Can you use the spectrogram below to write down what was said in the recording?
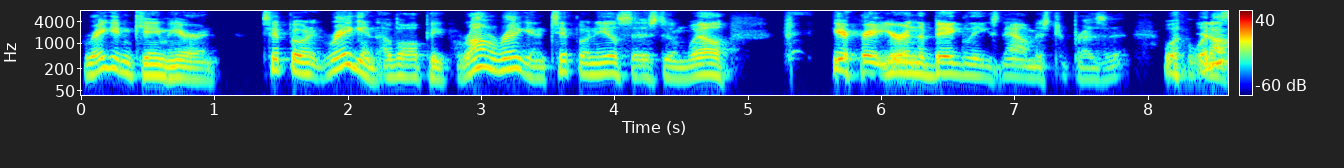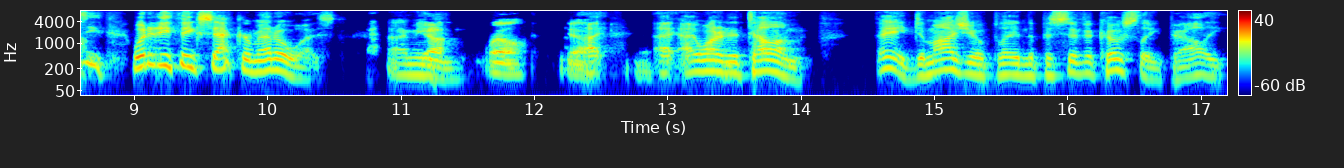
Reagan came here and Tip o- Reagan of all people, Ronald Reagan, and Tip O'Neill says to him, "Well, you're you're in the big leagues now, Mr. President." What, what yeah. he? What did he think Sacramento was? I mean, yeah. well, yeah. I, I, I, wanted to tell him, "Hey, DiMaggio played in the Pacific Coast League, pal." He,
